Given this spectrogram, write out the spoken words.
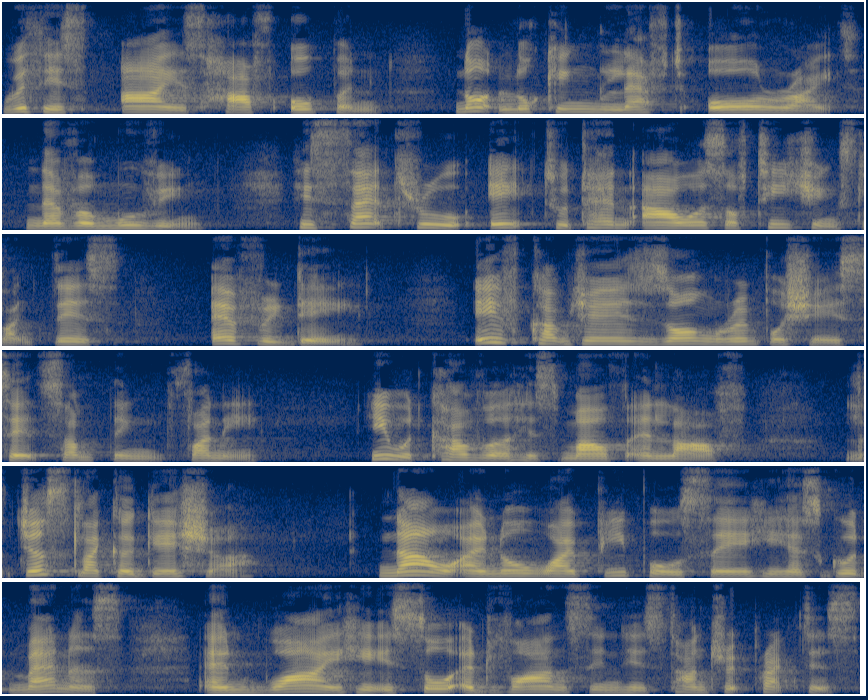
with his eyes half open, not looking left or right, never moving. He sat through eight to ten hours of teachings like this every day. If Kyabje Zong Rinpoche said something funny, he would cover his mouth and laugh, just like a geisha. Now I know why people say he has good manners and why he is so advanced in his tantric practice.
